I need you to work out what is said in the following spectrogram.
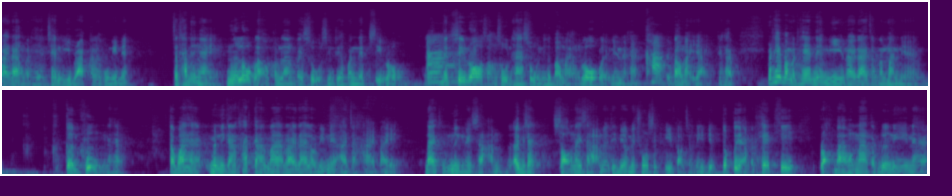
รายได้ของประเทศ เช่นอิรักอะไรพวกนี้เนี่ยจะทำยังไงเมื่อโลกเรากำลังไปสู่สิ่งที่เรียกว่า net zero นะครับอ่า net zero 2050 นี่คือเป้าหมายของโลกเลยเนี่ยนะฮะค่ะเป็นเป้าหมายใหญ่นะครับ ประเทศบางประเทศเนี่ยมีรายได้จากน้ำมันเนี่ยเกินครึ่งนะฮะแต่ว่ามันมีการคาดการณ์ว่ารายได้เหล่านี้เนี่ยอาจจะหายไป ได้ถึงหนึ่งในสามเอ้ยไม่ใช่สองในสามเลยทีเดียวในช่วงสิบปีต่อจากนี้ ยกตัวอย่างประเทศที่เปราะบางมากๆกับเรื่องนี้นะฮะ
